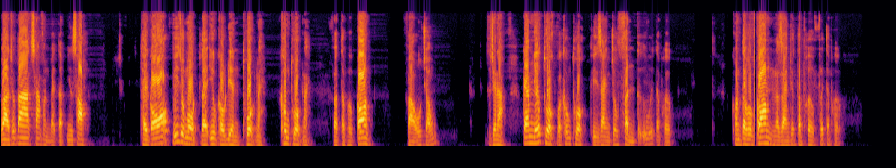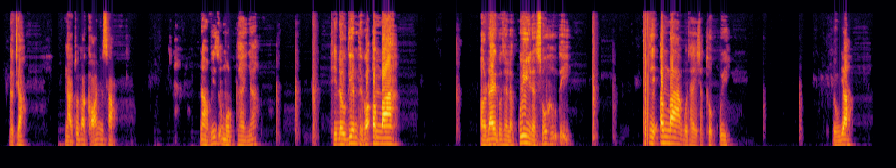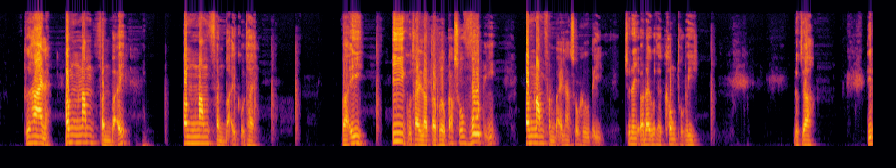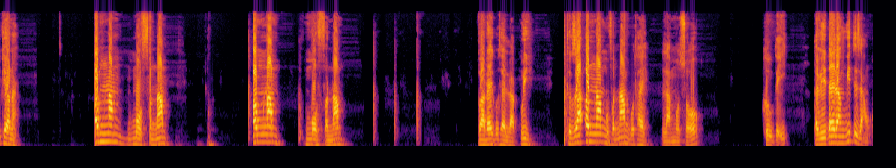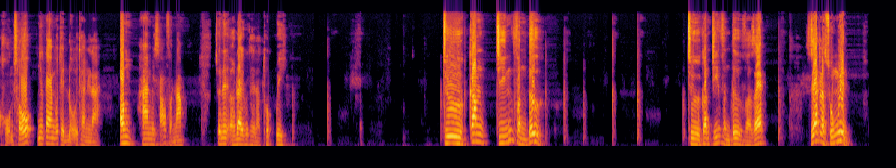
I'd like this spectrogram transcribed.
Và chúng ta sang phần bài tập như sau. Thầy có ví dụ một là yêu cầu điền thuộc này, không thuộc này và tập hợp con vào ô trống. Được chưa nào? Các em nhớ thuộc và không thuộc thì dành cho phần tử với tập hợp. Còn tập hợp con là dành cho tập hợp với tập hợp. Được chưa? Nào chúng ta có như sau. Nào ví dụ một thầy nhé. Thì đầu tiên thầy có âm 3. Ở đây có thể là quy là số hữu tỉ. Thì âm 3 của thầy sẽ thuộc quy. Đúng chưa? Thứ hai này, âm 5 phần 7. Âm 5 phần 7 của thầy. Và y. Y của thầy là tập hợp các số vô tỷ Âm 5 phần 7 là số hữu tỷ Cho nên ở đây có thể không thuộc y. Được chưa? Tiếp theo này. Âm 5 1 phần 5. Âm 5 1 phần 5. Và đây của thầy là Q. Thực ra âm 5 1 phần 5 của thầy là một số hữu tỉ. Tại vì đây đang viết dưới dạng hỗn số, nhưng các em có thể đổi thành là âm 26 phần 5. Cho nên ở đây có thể là thuộc quy. Trừ căn 9 phần 4 trừ căn 9 phần 4 và Z. Z là số nguyên.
